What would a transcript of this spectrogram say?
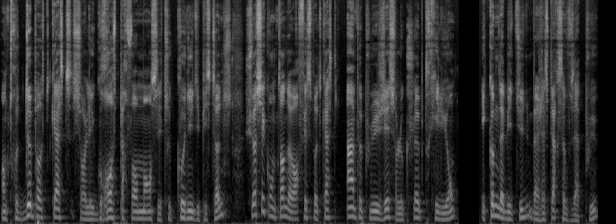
Entre deux podcasts sur les grosses performances les trucs connus des Pistons, je suis assez content d'avoir fait ce podcast un peu plus léger sur le club Trillion et comme d'habitude, bah, j'espère que ça vous a plu.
